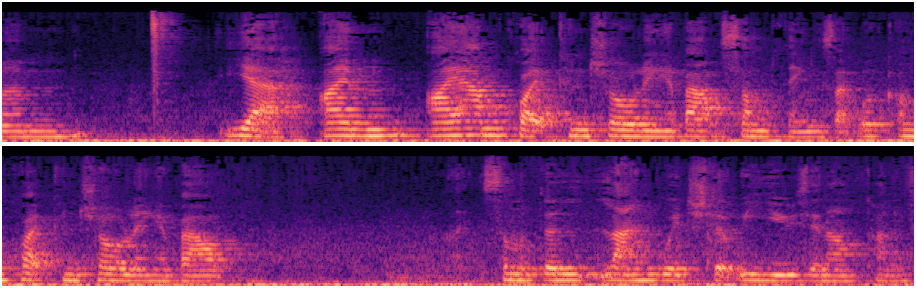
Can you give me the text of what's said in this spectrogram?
um, yeah, I'm I am quite controlling about some things. Like I'm quite controlling about some of the language that we use in our kind of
